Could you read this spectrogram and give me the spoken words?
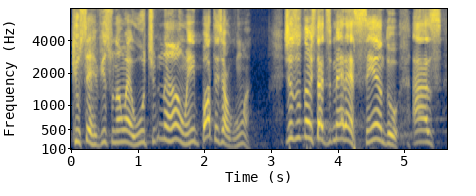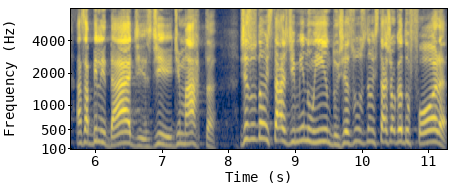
que o serviço não é útil, não, em hipótese alguma. Jesus não está desmerecendo as, as habilidades de, de Marta. Jesus não está diminuindo, Jesus não está jogando fora.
